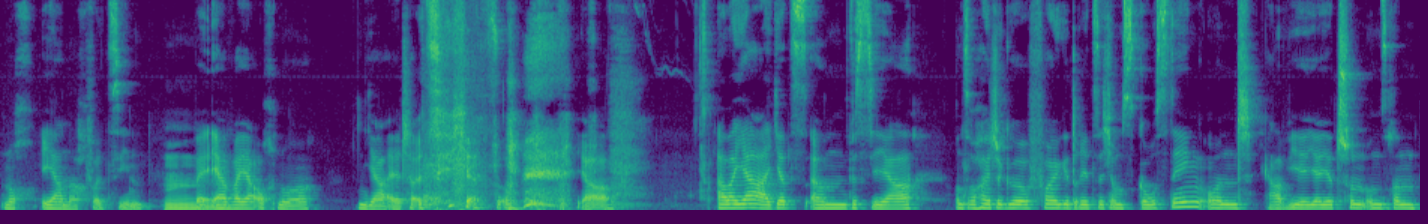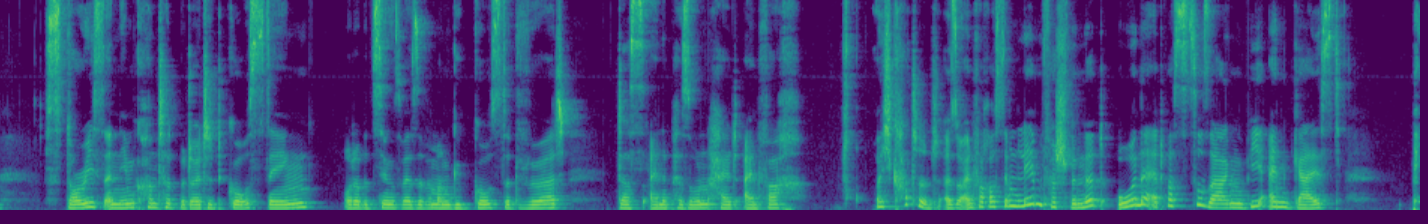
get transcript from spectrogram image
noch eher nachvollziehen. Mhm. Weil er war ja auch nur ein Jahr älter als ich. Also, ja. Aber ja, jetzt ähm, wisst ihr ja, unsere heutige Folge dreht sich ums Ghosting. Und ja, wie ihr ja jetzt schon unseren Stories entnehmen konntet, bedeutet Ghosting oder beziehungsweise wenn man geghostet wird, dass eine Person halt einfach euch cuttet, also einfach aus dem Leben verschwindet, ohne etwas zu sagen, wie ein Geist, ping,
